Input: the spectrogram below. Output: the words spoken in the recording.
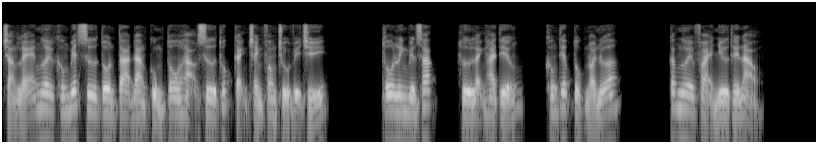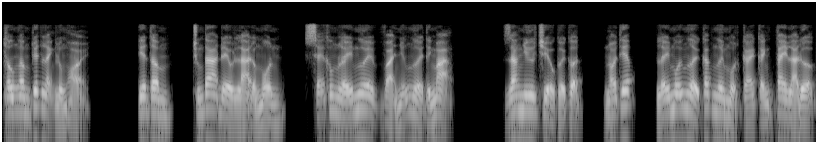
chẳng lẽ ngươi không biết sư tôn ta đang cùng tô hạo sư thúc cạnh tranh phong chủ vị trí? Tô linh biến sắc, hừ lạnh hai tiếng, không tiếp tục nói nữa. Các ngươi phải như thế nào? Tâu ngâm tuyết lạnh lùng hỏi. Yên tâm, chúng ta đều là đồng môn, sẽ không lấy ngươi và những người tính mạng giang như triều cười cận nói tiếp lấy mỗi người các ngươi một cái cánh tay là được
